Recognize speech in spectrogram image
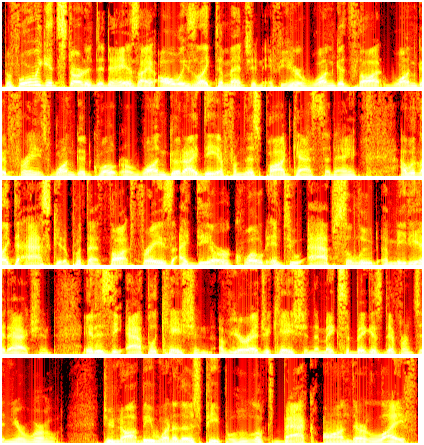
Before we get started today, as I always like to mention, if you hear one good thought, one good phrase, one good quote, or one good idea from this podcast today, I would like to ask you to put that thought, phrase, idea, or quote into absolute immediate action. It is the application of your education that makes the biggest difference in your world. Do not be one of those people who looks back on their life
